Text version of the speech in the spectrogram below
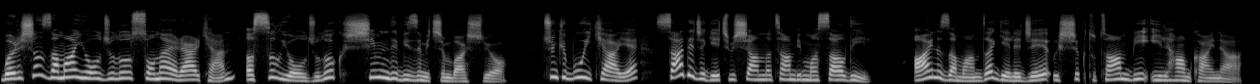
Barış'ın zaman yolculuğu sona ererken asıl yolculuk şimdi bizim için başlıyor. Çünkü bu hikaye sadece geçmişi anlatan bir masal değil. Aynı zamanda geleceğe ışık tutan bir ilham kaynağı.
